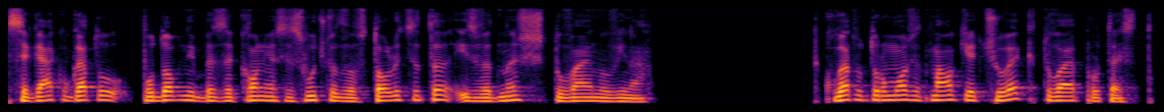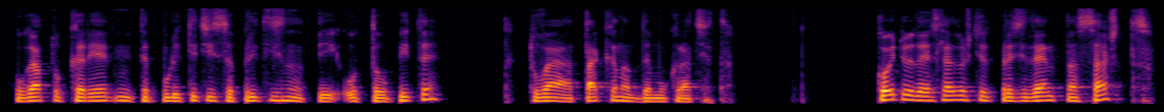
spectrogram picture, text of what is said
Сега, когато подобни беззакония се случват в столицата, изведнъж това е новина. Когато тормозят малкият човек, това е протест. Когато кариерните политици са притиснати от тълпите, това е атака над демокрацията. Който и да е следващият президент на САЩ,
